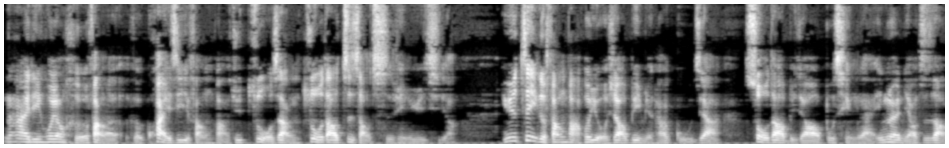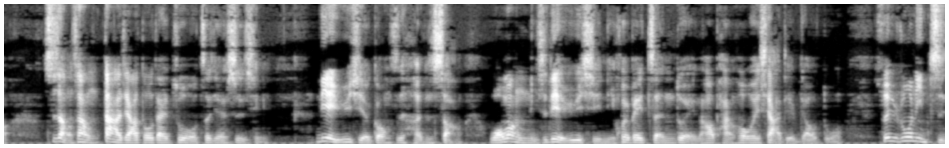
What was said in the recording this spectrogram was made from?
那它一定会用合法的个会计方法去做账，做到至少持平预期啊。因为这个方法会有效避免它股价受到比较不青睐。因为你要知道。市场上大家都在做这件事情，劣于预期的公司很少，往往你是劣于预期，你会被针对，然后盘后会下跌比较多。所以如果你只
